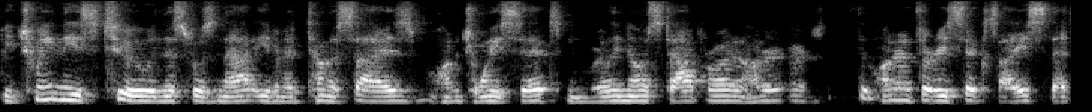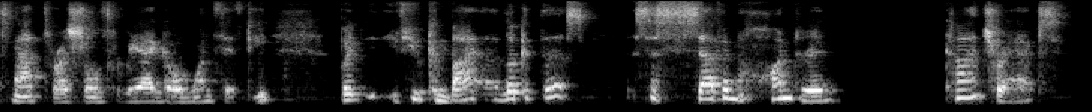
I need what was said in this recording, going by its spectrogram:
between these two, and this was not even a ton of size, 126, and really no stop run, 100, 136 ice. That's not threshold for me. I go 150. But if you combine, look at this. This is 700 contracts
